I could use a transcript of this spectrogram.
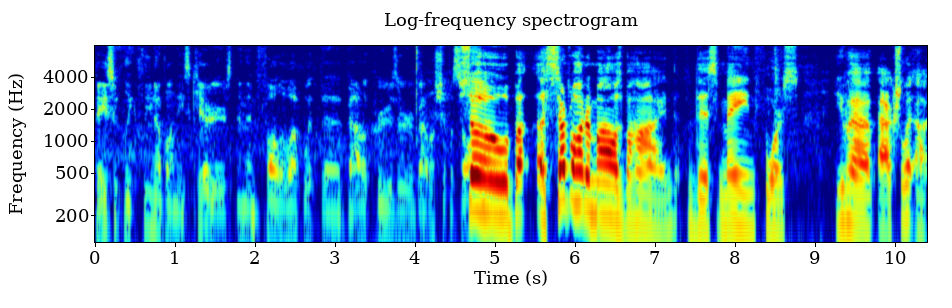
basically clean up on these carriers and then follow up with the battle cruiser, battleship assault. So, but uh, several hundred miles behind this main force, you have actually uh,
